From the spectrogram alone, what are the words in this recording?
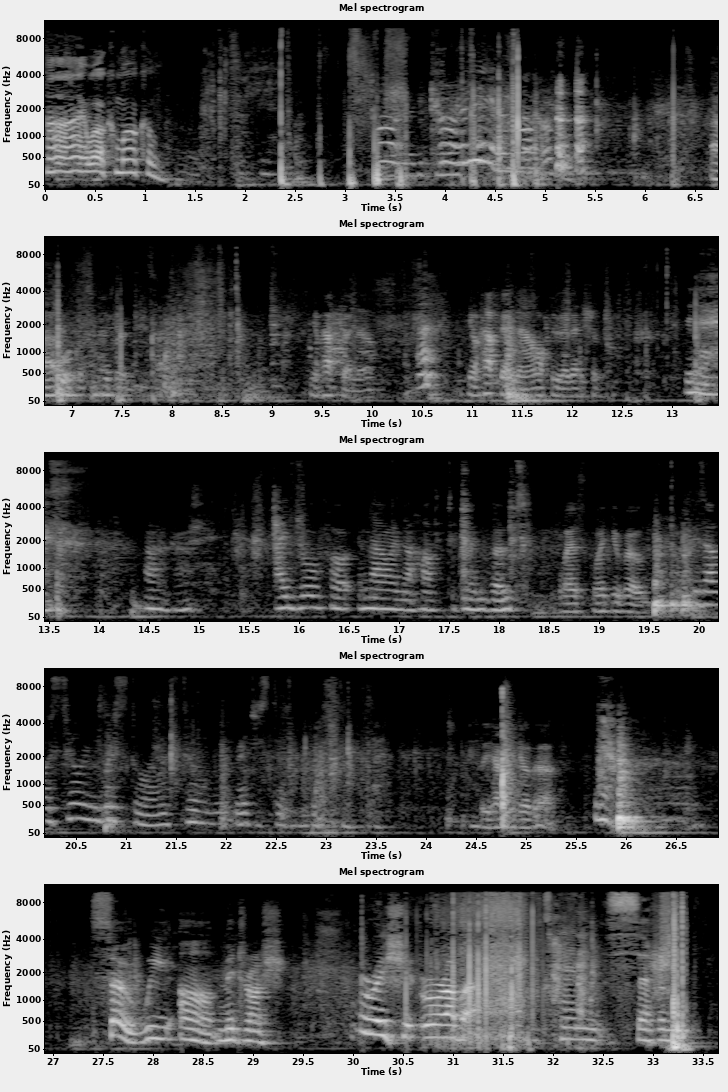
Hi, welcome, welcome. Uh, oh, got some paper. You're happier now. Huh? You're happier now after the election. Yes. Oh gosh. I drove for an hour and a half to go and vote Where's where'd you vote? because I was still in Bristol. I was still registered in Bristol. So you have to go there. Yeah. So we are Midrash Bereshit Rabbah 10 7.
